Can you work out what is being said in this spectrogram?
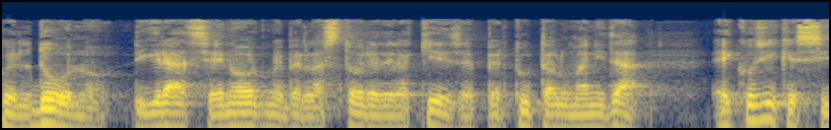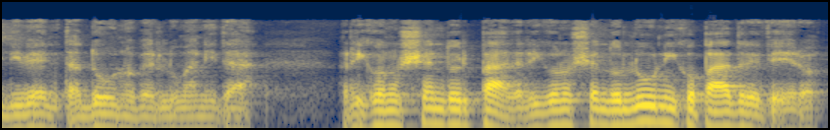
quel dono di grazia enorme per la storia della Chiesa e per tutta l'umanità. È così che si diventa dono per l'umanità, riconoscendo il Padre, riconoscendo l'unico Padre vero.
